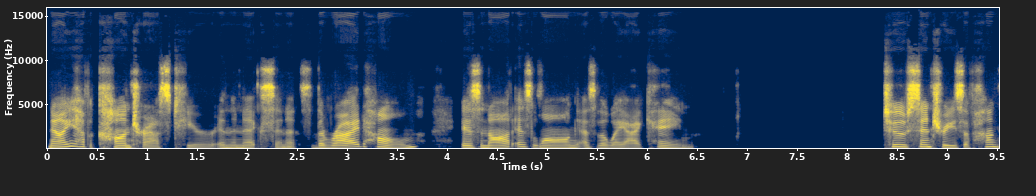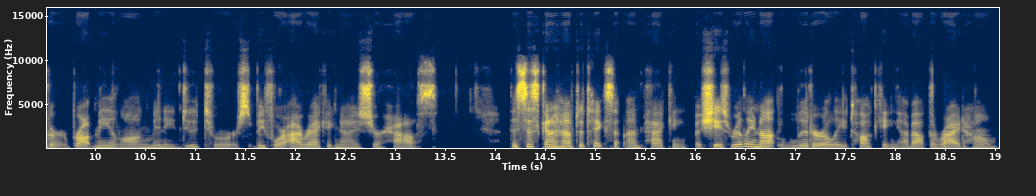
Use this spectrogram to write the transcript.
Now you have a contrast here in the next sentence. The ride home is not as long as the way I came. Two centuries of hunger brought me along many detours before I recognized your house. This is going to have to take some unpacking, but she's really not literally talking about the ride home.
